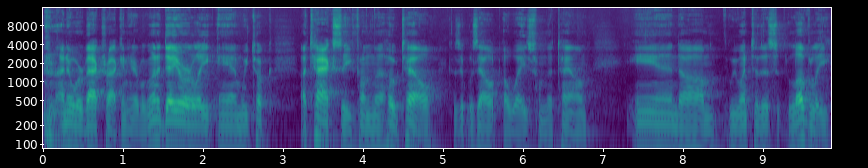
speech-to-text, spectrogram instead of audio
I know we're backtracking here, but we went a day early and we took a taxi from the hotel because it was out a ways from the town, and um, we went to this lovely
